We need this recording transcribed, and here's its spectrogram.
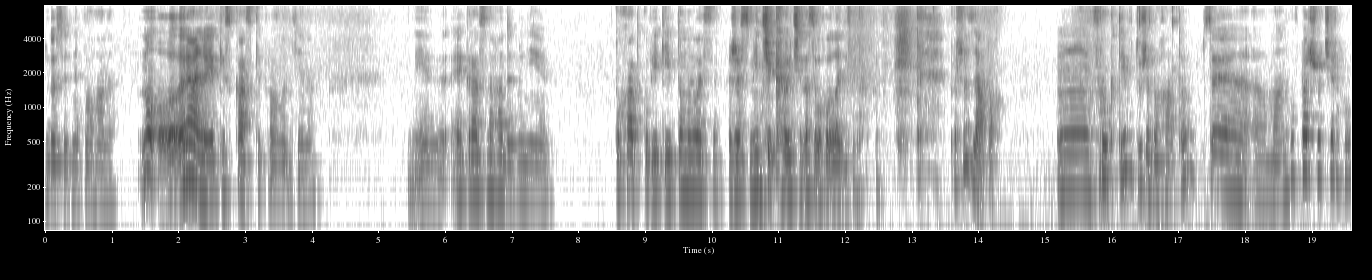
досить непогано. Ну, реально, як і сказки про Аладдіна. І якраз нагадує мені ту хатку, в якій втомилася Жасмін, чекаючи на свого Аладдіна. Про що запах? Фруктів дуже багато. Це манго в першу чергу.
